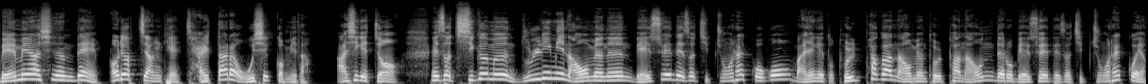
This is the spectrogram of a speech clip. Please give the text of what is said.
매매하시는데 어렵지 않게 잘 따라오실 겁니다. 아시겠죠? 그래서 지금은 눌림이 나오면은 매수에 대해서 집중을 할 거고 만약에 또 돌파가 나오면 돌파 나온 대로 매수에 대해서 집중을 할 거예요.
